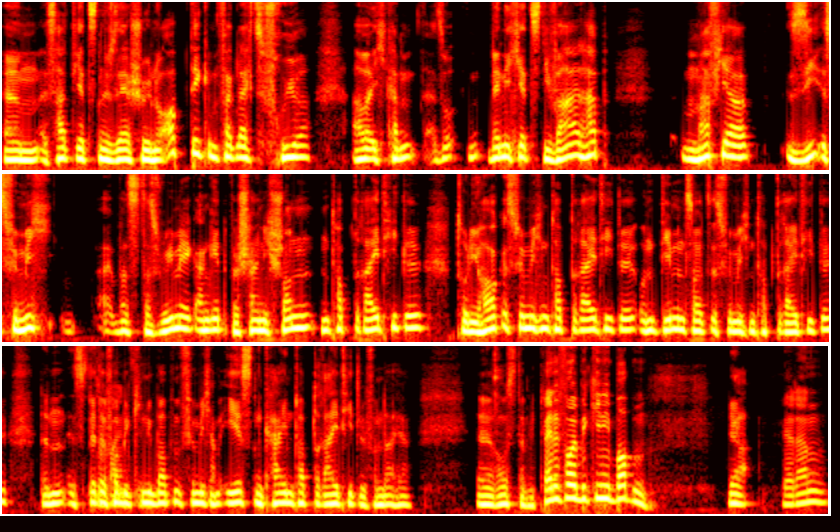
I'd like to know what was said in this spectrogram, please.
ähm, es hat jetzt eine sehr schöne Optik im Vergleich zu früher, aber ich kann, also wenn ich jetzt die Wahl habe, Mafia, sie ist für mich, was das Remake angeht, wahrscheinlich schon ein Top 3 Titel. Tony Hawk ist für mich ein Top 3 Titel und Demon's Souls ist für mich ein Top 3 Titel. Dann ist Battle for 1 Bikini Bottom für mich am ehesten kein Top 3 Titel. Von daher äh, raus damit. Battle for Bikini Bottom. Ja. Ja, dann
